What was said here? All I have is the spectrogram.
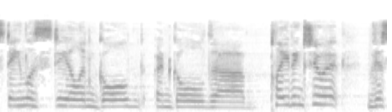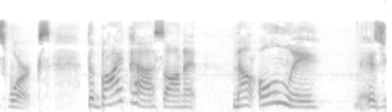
stainless steel and gold and gold uh, plating to it. This works. The bypass on it not only is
